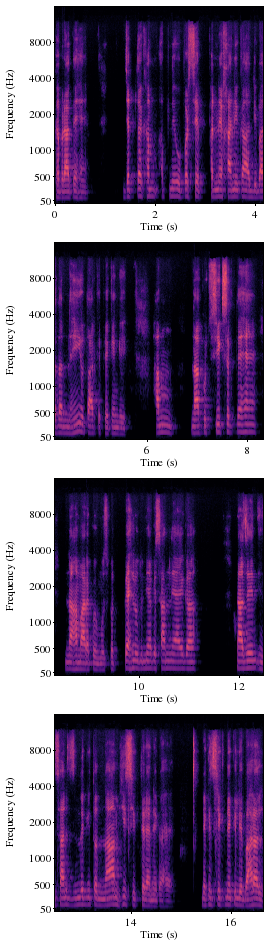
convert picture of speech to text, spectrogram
گھبراتے ہیں؟ جب تک ہم اپنے اوپر سے فن خانی کا لبادہ نہیں اتار کے پھینکیں گے، ہم نہ کچھ سیکھ سکتے ہیں، نہ ہمارا کوئی مثبت پہلو دنیا کے سامنے آئے گا۔ ناظرین انسانی زندگی تو نام ہی سیکھتے رہنے کا ہے، لیکن سیکھنے کے لیے بہرحال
